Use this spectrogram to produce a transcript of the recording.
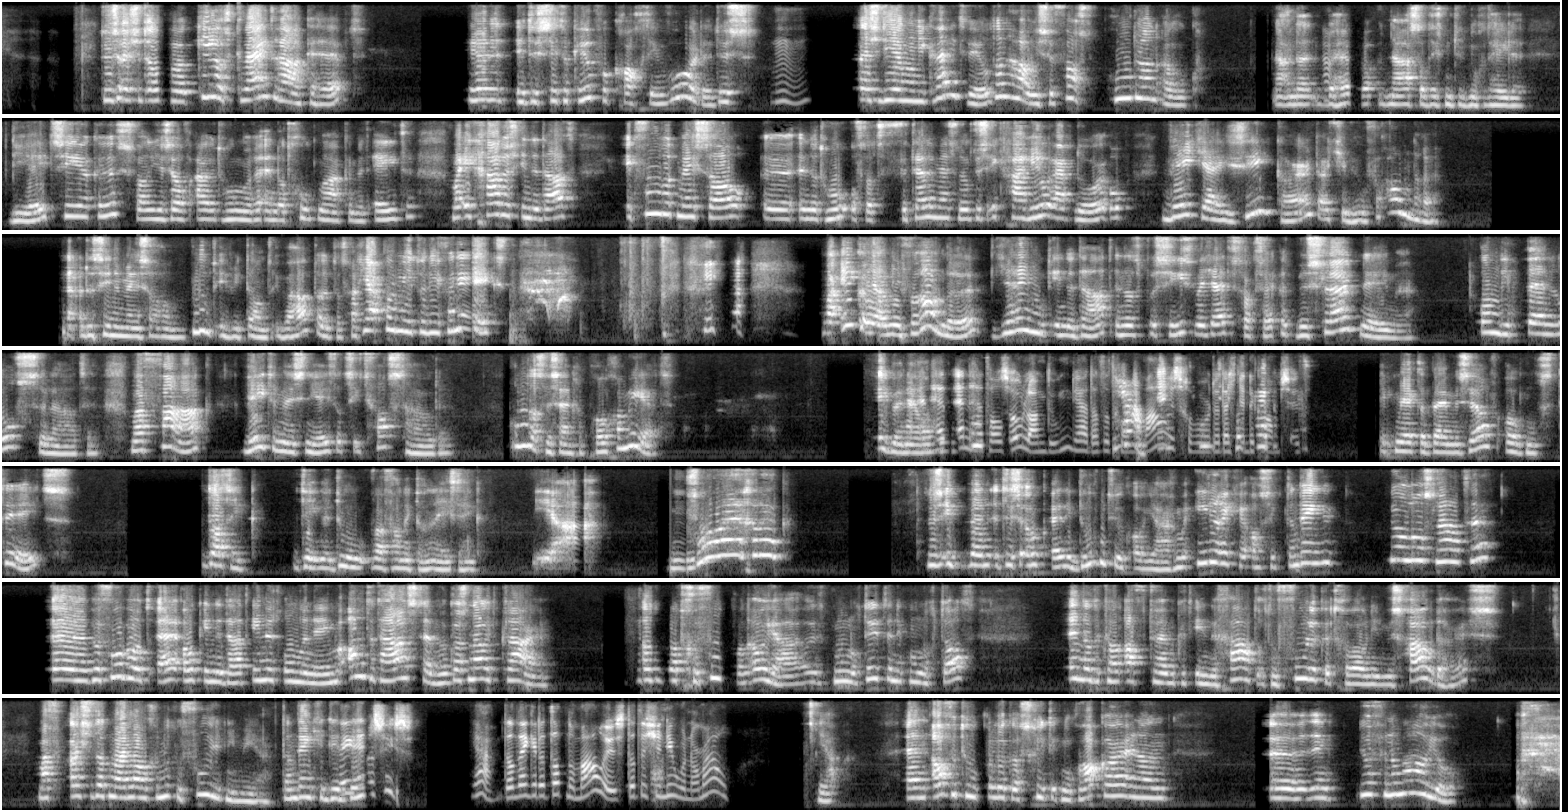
Dus als je het over kilo's kwijtraken hebt, ja, er zit ook heel veel kracht in woorden. Dus mm. als je die helemaal niet kwijt wil, dan hou je ze vast. Hoe dan ook. Nou, we hebben, naast dat is natuurlijk nog het hele dieetcircus van jezelf uithongeren en dat goed maken met eten. Maar ik ga dus inderdaad, ik voel dat meestal, uh, en dat, of dat vertellen mensen ook, dus ik ga heel erg door op, weet jij zeker dat je wil veranderen? Nou, dat vinden mensen al bloedirritant überhaupt dat ik dat vraag. Ja, kom je toch niet voor niks? Maar ik kan jou niet veranderen. Jij moet inderdaad, en dat is precies wat jij er straks zei, het besluit nemen om die pen los te laten. Maar vaak weten mensen niet eens dat ze iets vasthouden. Omdat we zijn geprogrammeerd. Ik ben en, het, en het al zo lang doen, ja, dat het gewoon normaal is geworden dat je in de kamp zit. Ik merk dat bij mezelf ook nog steeds. Dat ik dingen doe waarvan ik dan ineens denk. Ja, zo eigenlijk? Dus ik ben, het is ook, en ik doe het natuurlijk al jaren, maar iedere keer als ik, dan denk ik, wil loslaten. Uh, bijvoorbeeld ook inderdaad in het ondernemen altijd haast hebben. Ik was nooit klaar. Altijd dat gevoel van, oh ja, ik moet nog dit en ik moet nog dat. En dat ik dan af en toe heb ik het in de gaten. Of dan voel ik het gewoon in mijn schouders. Maar als je dat maar lang genoeg doet, voel je het niet meer. Dan denk je, dit nee, precies. Ja, dan denk je dat dat normaal is. Dat is je nieuwe normaal. Ja. En af en toe, gelukkig, schiet ik nog wakker. En dan uh, denk doe even normaal joh.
